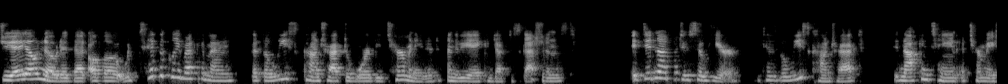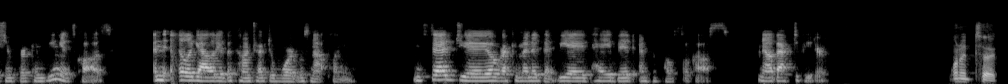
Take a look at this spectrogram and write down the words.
GAO noted that although it would typically recommend that the lease contract award be terminated and the VA conduct discussions, it did not do so here because the lease contract did not contain a termination for convenience clause, and the illegality of the contract award was not plain. Instead, GAO recommended that VA pay bid and proposal costs. Now back to Peter. Wanted to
